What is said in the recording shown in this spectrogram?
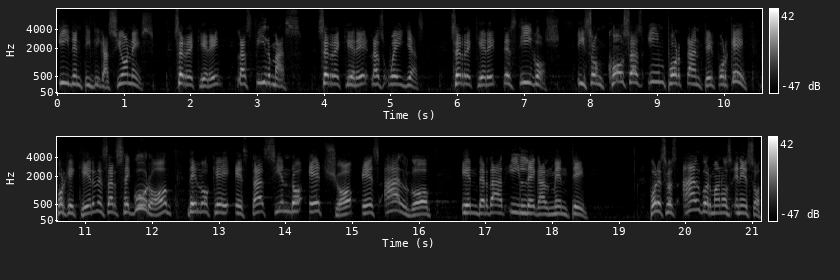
identificaciones, se requieren las firmas, se requieren las huellas, se requieren testigos y son cosas importantes. ¿Por qué? Porque quieren estar seguros de lo que está siendo hecho es algo en verdad ilegalmente. Por eso es algo, hermanos, en eso.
